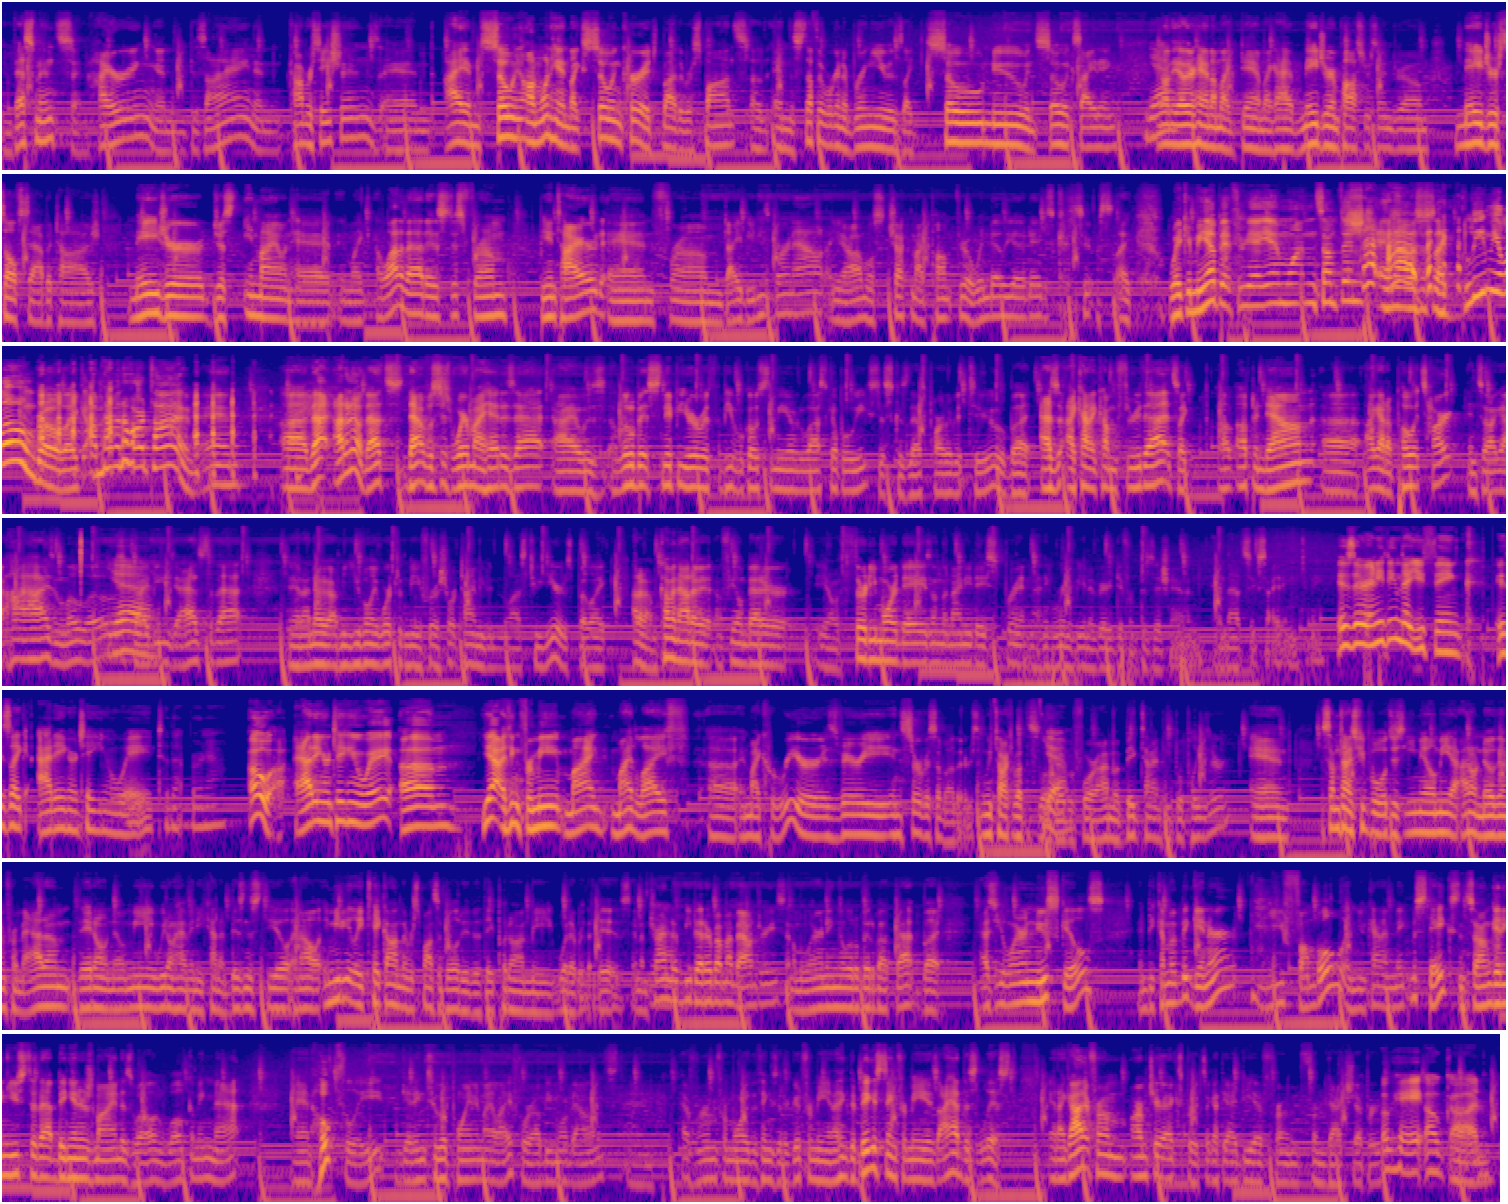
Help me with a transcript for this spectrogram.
investments and hiring and design and conversations. And i am so on one hand like so encouraged by the response of, and the stuff that we're going to bring you is like so new and so exciting. And Yeah. on the other hand i'm like damn like i have major imposter syndrome major self-sabotage major just in my own head. And like a lot of that is just from being tired and from diabetes burnout you know i almost chucked my pump through a window the other day just because it was like waking me up at 3 a.m wanting something. Shut and i was just like leave me alone bro. Like i'm having a hard time. And uh, that I don't know. That's that was just where my head is at. I was a little bit snippier with the people close to me over the last couple of weeks, just because that's part of it too. But as I kind of come through that, it's like up, up and down. Uh, I got a poet's heart, and so I got high highs and low lows. Yeah. Diabetes adds to that, and I know. I mean, you've only worked with me for a short time, even in the last two years. But like, I don't know. I'm coming out of it. I'm feeling better. You know, 30 more days on the 90 day sprint, and I think we're going to be in a very different position, and, and that's exciting to me. is there anything that you think is like adding or taking away to that burnout Oh, adding or taking away? Um, yeah, I think for me, my my life uh, and my career is very in service of others. And we talked about this a little Yeah. bit before. I'm a big time people pleaser, and sometimes people will just email me. I don't know them from Adam. They don't know me. We don't have any kind of business deal, and I'll immediately take on the responsibility that they put on me, whatever that is. And I'm trying Yeah. to be better about my boundaries, and I'm learning a little bit about that. But as you learn new skills and become a beginner, you fumble and you kind of make mistakes. And so I'm getting used to that beginner's mind as well and welcoming that. And hopefully getting to a point in my life where I'll be more balanced and have room for more of the things that are good for me. And I think the biggest thing for me is I have this list, and I got it from Armchair Experts. I got the idea from from Dax Shepard. okay oh god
